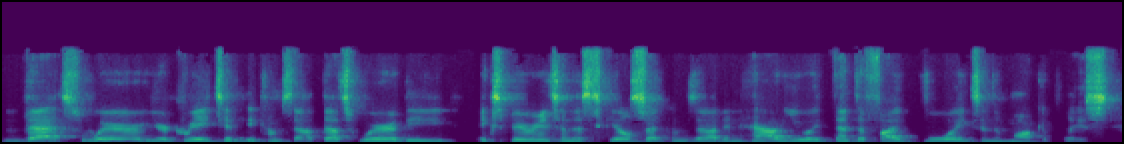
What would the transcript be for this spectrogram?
that's where your creativity comes out. That's where the experience and the skill set comes out and how you identify voids in the marketplace.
